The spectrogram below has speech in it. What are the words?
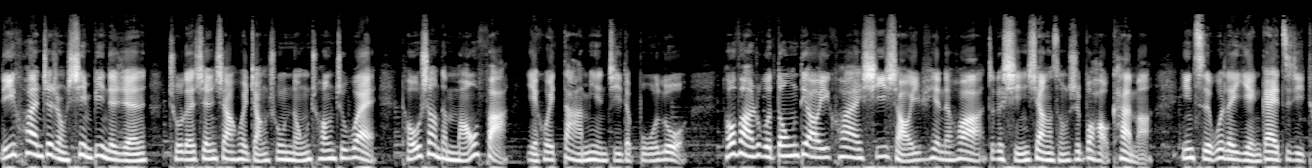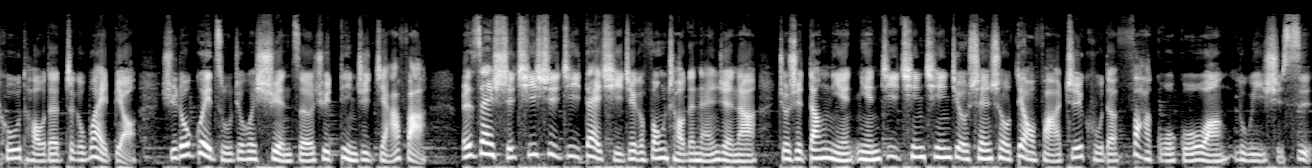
罹患这种性病的人，除了身上会长出脓疮之外，头上的毛发也会大面积的剥落。头发如果东掉一块，西少一片的话，这个形象总是不好看嘛。因此，为了掩盖自己秃头的这个外表，许多贵族就会选择去定制假发。而在十七世纪带起这个风潮的男人啊，就是当年年纪轻轻就深受掉发之苦的法国国王路易十四。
